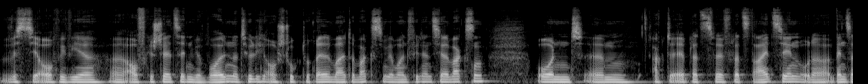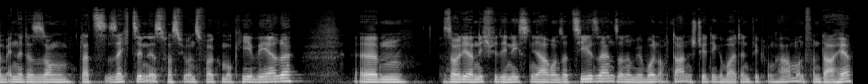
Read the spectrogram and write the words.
wisst ihr auch, wie wir äh, aufgestellt sind. Wir wollen natürlich auch strukturell weiter wachsen, wir wollen finanziell wachsen. Und ähm, aktuell Platz 12, Platz 13 oder wenn es am Ende der Saison Platz 16 ist, was für uns vollkommen okay wäre, ähm, soll ja nicht für die nächsten Jahre unser Ziel sein, sondern wir wollen auch da eine stetige Weiterentwicklung haben. Und von daher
